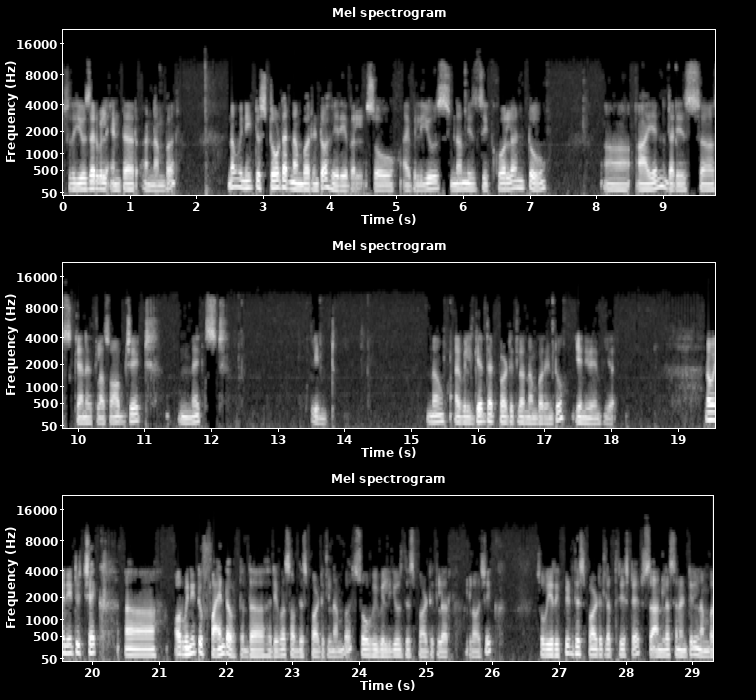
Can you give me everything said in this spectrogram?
So the user will enter a number. Now we need to store that number into a variable. So I will use num is equivalent to uh, in that is uh, scanner class object next int. Now I will get that particular number into num here. Now we need to check uh, or we need to find out the reverse of this particular number. So we will use this particular logic so we repeat this particular three steps unless and until number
